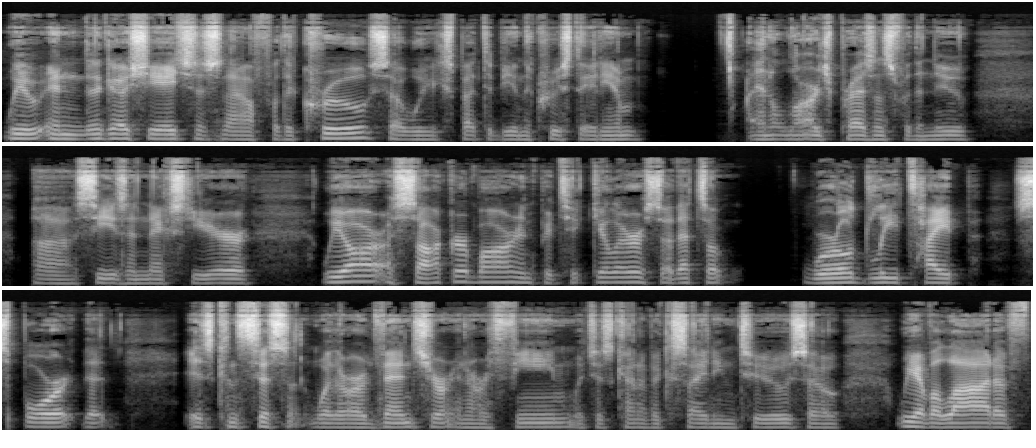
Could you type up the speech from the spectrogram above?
We're in negotiations now for the crew, so we expect to be in the crew stadium and a large presence for the new uh, season next year. We are a soccer bar in particular, so that's a worldly type sport that is consistent with our adventure and our theme, which is kind of exciting too. So we have a lot of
